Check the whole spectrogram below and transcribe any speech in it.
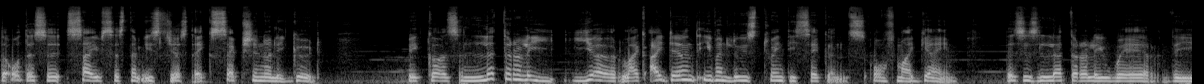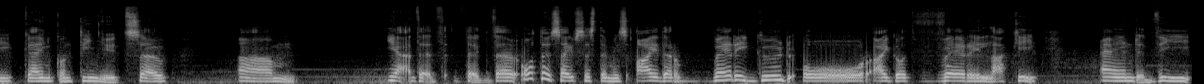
the autosave system is just exceptionally good. Because literally here, like I didn't even lose 20 seconds of my game. This is literally where the game continued. So, um, yeah, the, the, the autosave system is either very good or I got very lucky and the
